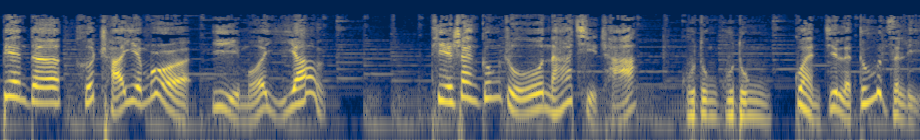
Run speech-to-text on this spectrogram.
变得和茶叶沫一模一样。铁扇公主拿起茶，咕咚咕咚灌进了肚子里。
